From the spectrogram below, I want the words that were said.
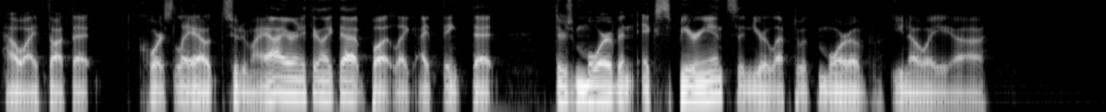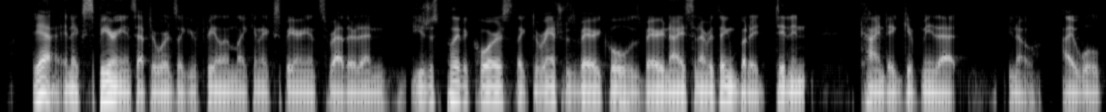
how I thought that course layout suited my eye or anything like that, but like I think that there's more of an experience and you're left with more of, you know, a uh yeah, an experience afterwards. Like you're feeling like an experience rather than you just played a course. Like the ranch was very cool, it was very nice and everything, but it didn't kind of give me that, you know, I will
